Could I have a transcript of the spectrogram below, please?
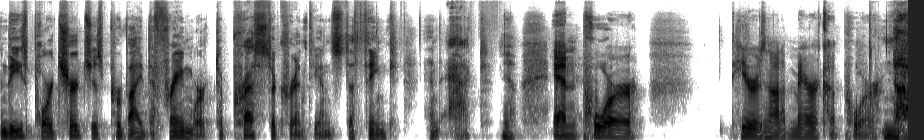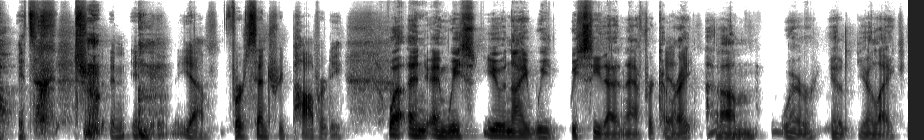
And these poor churches provide the framework to press the Corinthians to think and act. Yeah. And poor here is not America poor. No. It's in, in, in, yeah, first century poverty. Well, and and we you and I we we see that in Africa, yeah. right? Mm-hmm. Um, where you're, you're, like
